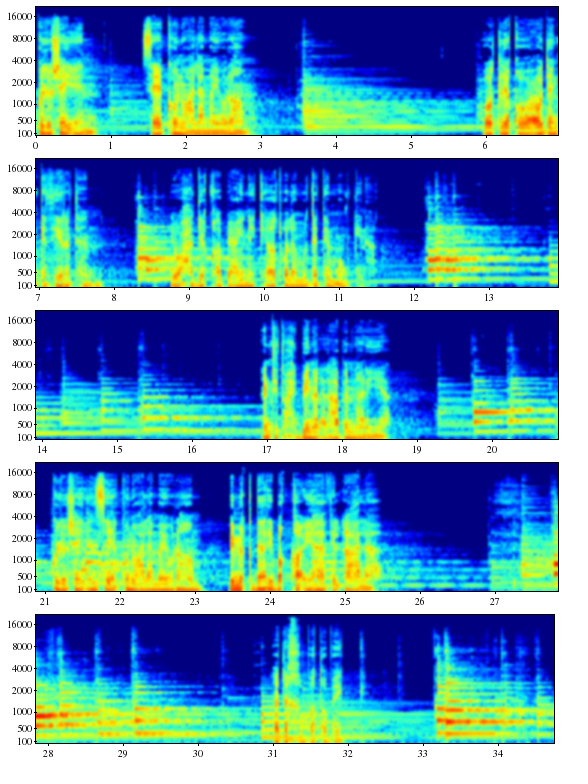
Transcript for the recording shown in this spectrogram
كل شيء سيكون على ما يرام. أطلق وعودا كثيرة لأحدق بعينيك أطول مدة ممكنة. أنت تحبين الألعاب النارية. كل شيء سيكون على ما يرام بمقدار بقائها في الأعلى. أتخبط بك.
